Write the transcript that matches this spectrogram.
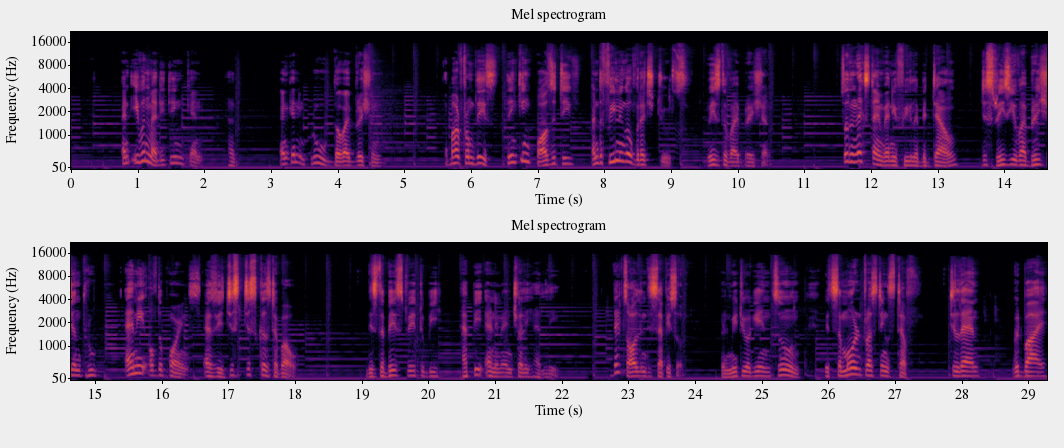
and even meditating can help and can improve the vibration. Apart from this, thinking positive and the feeling of gratitude raise the vibration. So the next time when you feel a bit down, just raise your vibration through any of the points as we just discussed above. This is the best way to be happy and eventually healthy. That's all in this episode. We'll meet you again soon with some more interesting stuff. Till then, goodbye.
